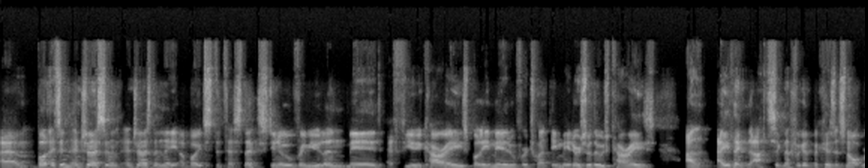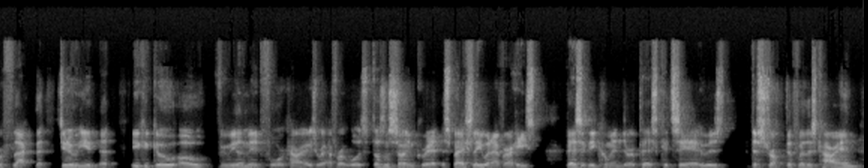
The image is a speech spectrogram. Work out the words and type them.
um, but it's interesting. Interestingly, about statistics, you know, Vermeulen made a few carries, but he made over twenty meters of those carries, and I think that's significant because it's not reflected. You know, you uh, you could go, oh, Vermeulen made four carries or whatever it was. It doesn't sound great, especially whenever he's basically come in to replace Coetzee, who is destructive with his carrying.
